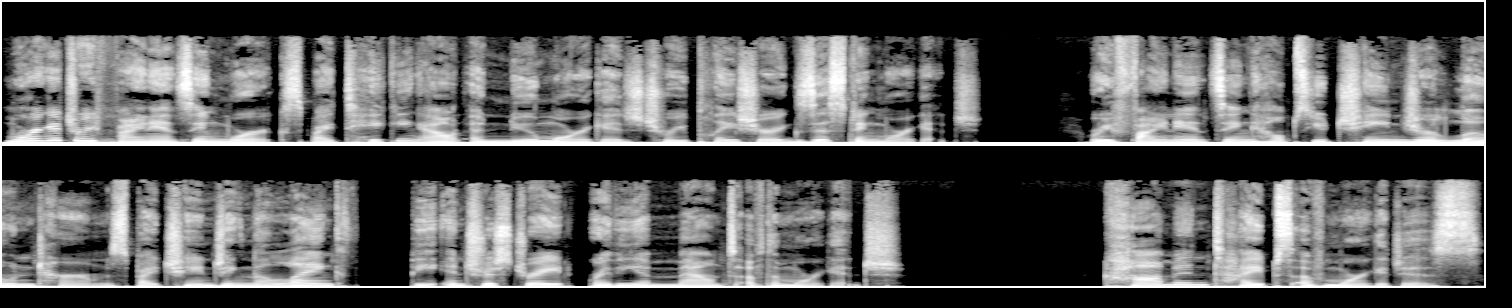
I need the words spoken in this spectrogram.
Mortgage refinancing works by taking out a new mortgage to replace your existing mortgage. Refinancing helps you change your loan terms by changing the length, the interest rate, or the amount of the mortgage. Common types of mortgages.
